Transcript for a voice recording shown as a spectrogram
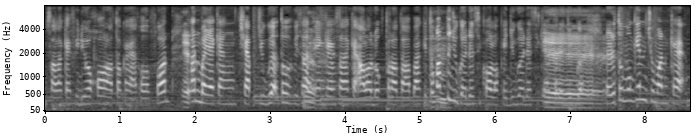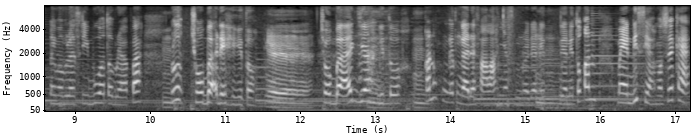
misalnya kayak video call atau kayak telepon Ya. kan banyak yang chat juga tuh bisa Benar. yang kayak misalnya kayak alo dokter atau apa gitu kan Hmm. tuh juga ada psikolognya juga ada Iya, psikiater iya, juga iya, iya. dan itu mungkin cuman kayak 15.000 ribu atau berapa Hmm. lu coba deh gitu Iya, iya, iya. coba aja Hmm. gitu Hmm. kan nggak ada salahnya sebenarnya dan, it- Hmm. dan itu kan medis ya maksudnya kayak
